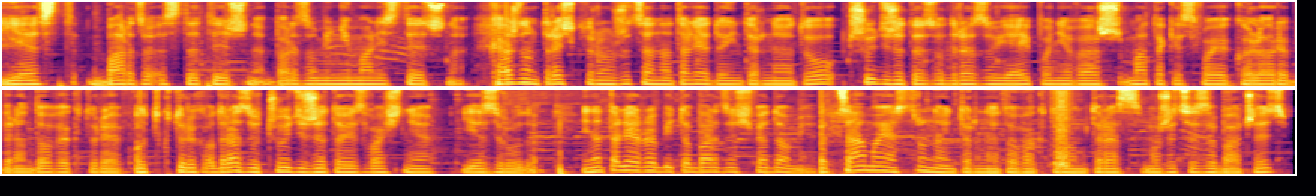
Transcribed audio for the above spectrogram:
jest bardzo estetyczne, bardzo minimalistyczne. Każdą treść, którą rzuca Natalia do internetu, czuć, że to jest od razu jej, ponieważ ma takie swoje kolory brandowe, które, od których od razu czuć, że to jest właśnie jest rudo. I Natalia robi to bardzo świadomie. Cała moja strona internetowa, którą teraz możecie zobaczyć,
